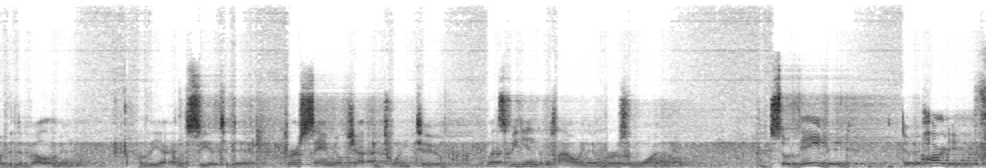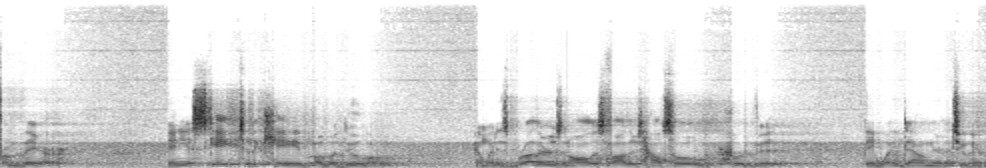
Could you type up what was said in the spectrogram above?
of the development of the ecclesia today. 1 Samuel chapter 22. Let's begin to plow in at verse 1. So David departed from there, and he escaped to the cave of Adullam. And when his brothers and all his father's household heard of it, they went down there to him.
